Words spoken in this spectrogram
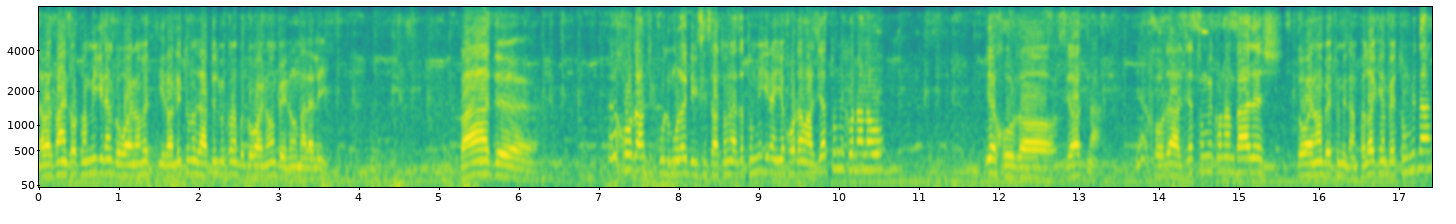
95000 تومان می‌گیرن گواهینامه ایرانیتون رو تبدیل می‌کنن به گواهینامه بین‌المللی. بعد خوردم تو پول مولای 200 تومن ازتون می‌گیرن یه خوردم اذیتتون می‌کنن و یه خورده زیاد نه یه خورده اذیتتون می‌کنن بعدش. گواهینامه بهتون میدن پلاک هم بهتون میدن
